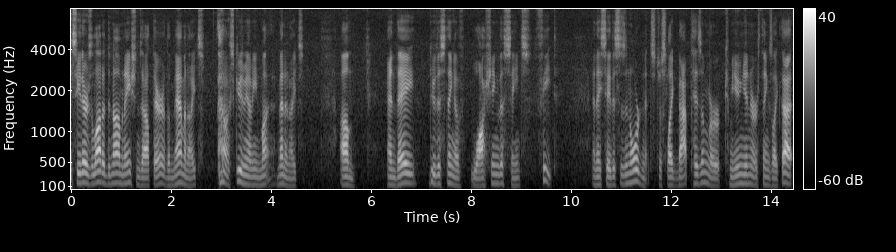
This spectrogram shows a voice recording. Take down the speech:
see, there's a lot of denominations out there, the Mammonites, excuse me, I mean Mennonites, um, and they do this thing of washing the saints' feet. And they say this is an ordinance, just like baptism or communion or things like that.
